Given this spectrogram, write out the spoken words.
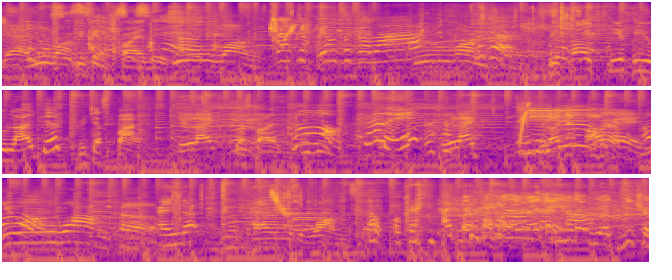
Yeah, you won. You can try this. You won. 那就不用这个啦。 You won. 这个 You try it. If you like it, you just buy. Do you like? Just buy it. no really Do You like? You like it? Mm. Okay. Oh. You want and uh, your parents want。Oh, okay. I can And, and, and then your teacher,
